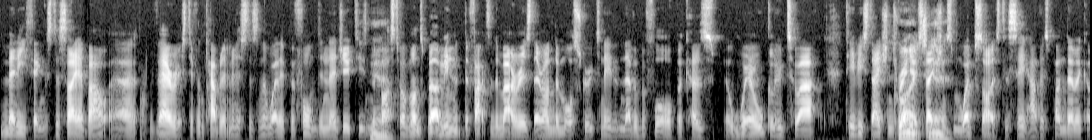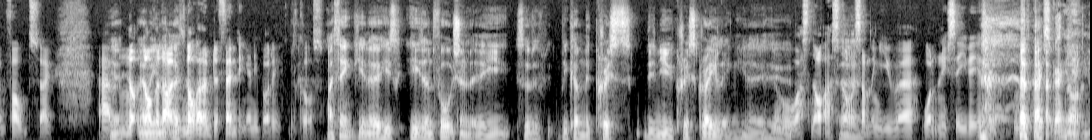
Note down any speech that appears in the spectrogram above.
many things to say about uh, various different cabinet ministers and the way they've performed in their duties in the yeah. past twelve months. But I mean, the fact of the matter is they're under more scrutiny than ever before because we're all glued to our TV stations, radio right, stations, yeah. and websites to see how this pandemic unfolds. So. Um, yeah. Not, not mean, that I'm th- not that I'm defending anybody, of course. I think you know he's he's unfortunately sort of become the Chris, the new Chris Grayling. You know, who, oh, that's not that's not uh, something you uh, want on your CV, is it? Chris Grayling,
